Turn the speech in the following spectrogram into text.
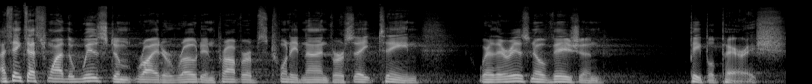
I think that's why the wisdom writer wrote in Proverbs 29, verse 18, where there is no vision, people perish.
